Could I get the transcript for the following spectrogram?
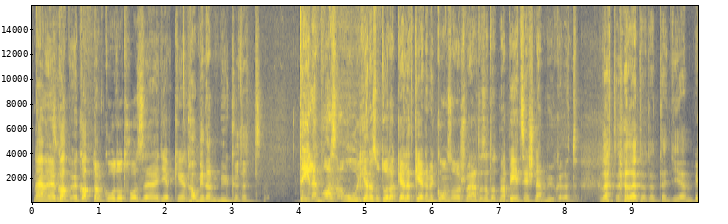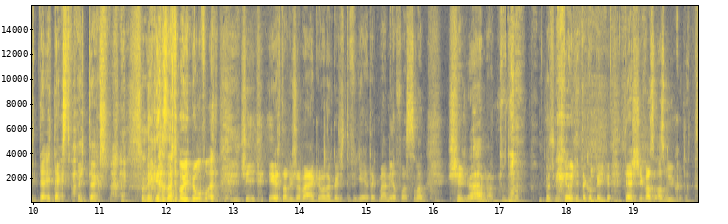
Nem, kap, kaptam kódot hozzá egyébként. Ami nem működött. Tényleg, az, ú, igen, az utólag kellett kérnem egy konzolos változatot, mert a PC-s nem működött. Let, letöltött egy ilyen... Egy, te, egy textfile. Egy textfile. Még ez nagyon jó volt. És így írtam is a Mákrónak, hogy figyeljetek már, mi a fasz van. És így, nem, nem tudom. Küldjetek a pék. Tessék, az, az működött.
